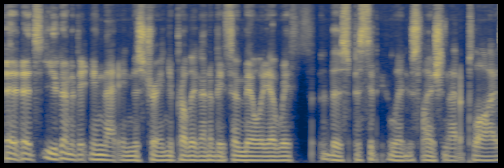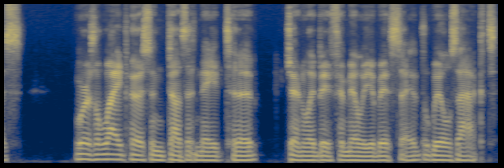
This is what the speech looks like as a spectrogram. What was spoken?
It's you're going to be in that industry and you're probably going to be familiar with the specific legislation that applies. Whereas a layperson doesn't need to generally be familiar with, say, the Wills Act,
